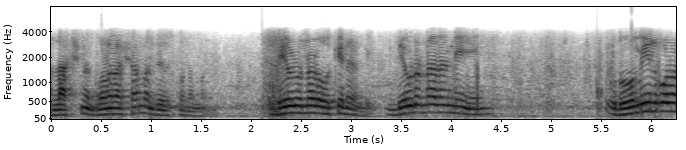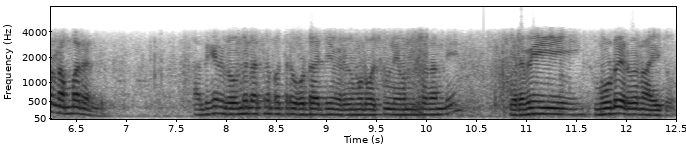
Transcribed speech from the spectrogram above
లక్షణ గుణ లక్షణాలు మనం తెలుసుకున్నాం మనం. దేవుడు ఉన్నాడు ఓకేనండి. దేవుడు ఉన్నాడని రోమీలు కూడా నమ్మరండి. అందుకని రోమి రచన పత్రిక ఒకటి ఇరవై మూడు వచనంలో ఏమంటుందండి? ఇరవై మూడు ఇరవై ఐదు.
